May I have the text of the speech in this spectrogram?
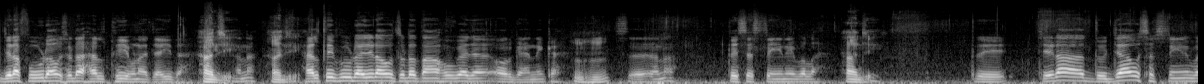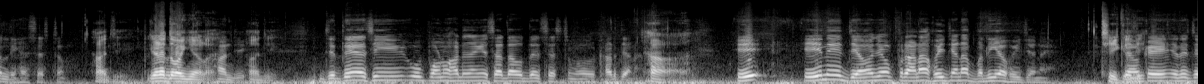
ਜਿਹੜਾ ਫੂਡ ਆ ਉਹ ਤੁਹਾਡਾ ਹੈਲਥੀ ਹੋਣਾ ਚਾਹੀਦਾ ਹਾਂਜੀ। ਹਨਾ। ਹਾਂਜੀ। ਹੈਲਥੀ ਫੂਡ ਆ ਜਿਹੜਾ ਉਹ ਤੁਹਾਡਾ ਤਾਂ ਹੋਊਗਾ ਜਾਂ ਆਰਗੈਨਿਕ ਹੈ। ਹੂੰ ਹਨਾ। ਤੇ ਸਸਟੇਨੇਬਲ ਹੈ। ਹਾਂਜੀ। ਤੇ ਜਿਹੜਾ ਦੂਜਾ ਉਹ ਸਸਟੇਨੇਬਲ ਨਹੀਂ ਹੈ ਸਿਸਟਮ ਹਾਂਜੀ ਜਿਹੜਾ ਦਵਾਈਆਂ ਵਾਲਾ। ਹਾਂਜੀ। ਹਾਂਜੀ। ਜਿੱਦਾਂ ਅਸੀਂ ਉਹ ਪਾਉਣੋਂ ਹਟ ਜਾਾਂਗੇ ਸਾਡਾ ਉਦਾਂ ਸਿਸਟਮ ਖੜ ਜਾਣਾ। ਹਾਂ। ਇਹ ਇਹਨੇ ਜਿਉਂ-ਜਿਉਂ ਪੁਰਾਣਾ ਹੋਈ ਜਾਣਾ ਵਧੀਆ ਹੋਈ ਜਾਣਾ। ਠੀਕ ਹੈ ਜੀ। ਕਿਉਂਕਿ ਇਹਦੇ ਚ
